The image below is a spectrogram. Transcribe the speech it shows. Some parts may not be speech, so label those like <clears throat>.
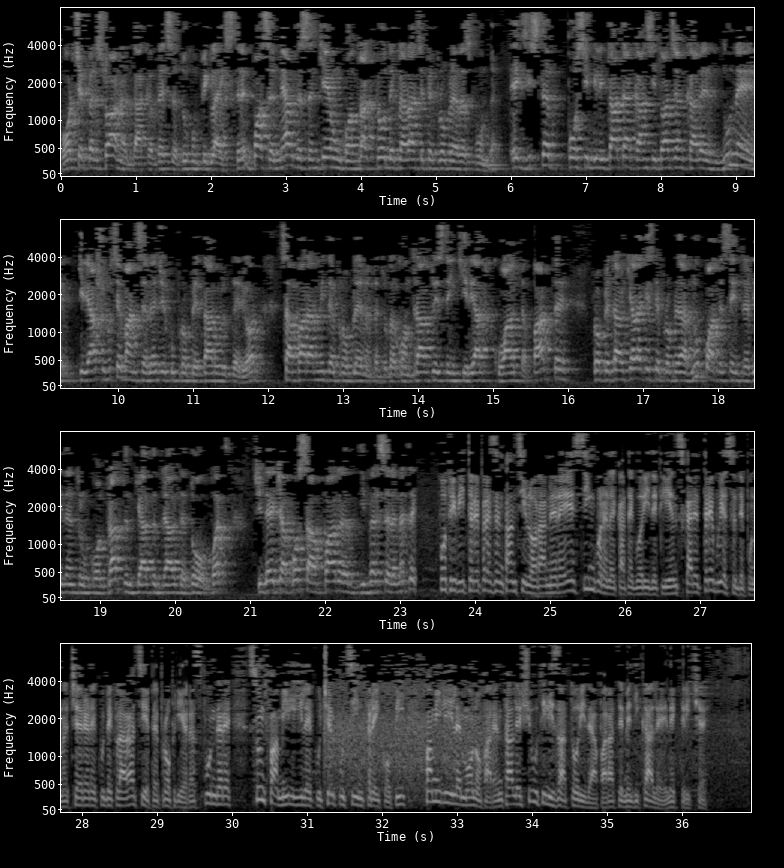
orice persoană, dacă vreți să duc un pic la extrem, poate să meargă să încheie un contract pe o declarație pe proprie răspundere. Există posibilitatea ca în situația în care nu ne, chiriașul nu se va înțelege cu proprietarul ulterior să apară anumite probleme, pentru că contractul este închiriat cu altă parte, proprietarul, chiar dacă este proprietar, nu poate să intervine într-un contract încheiat între alte două părți, și de aici pot să apară diverse elemente Potrivit reprezentanților ANRE, singurele categorii de clienți care trebuie să depună cerere cu declarație pe proprie răspundere sunt familiile cu cel puțin trei copii, familiile monoparentale și utilizatorii de aparate medicale electrice.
